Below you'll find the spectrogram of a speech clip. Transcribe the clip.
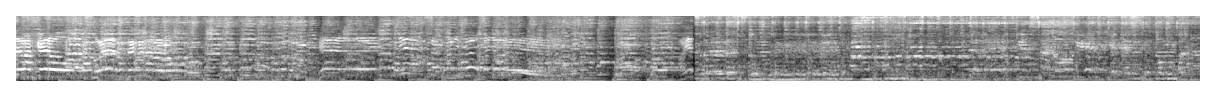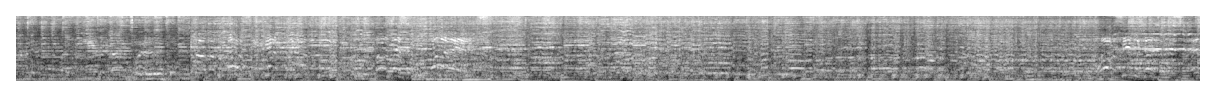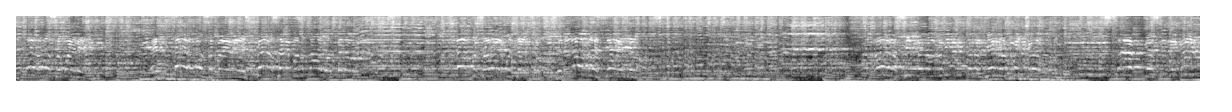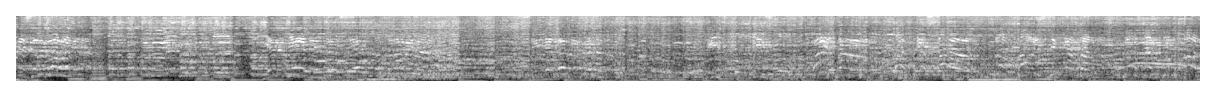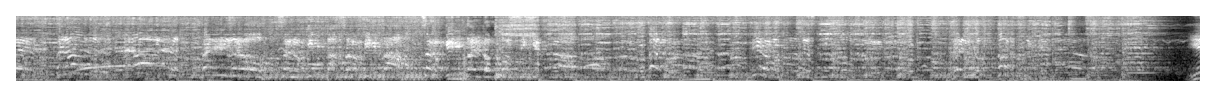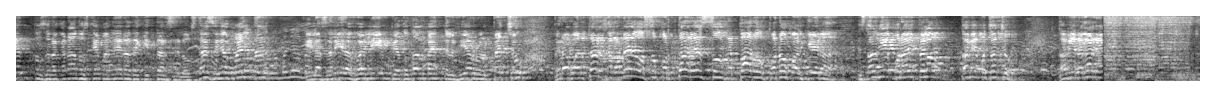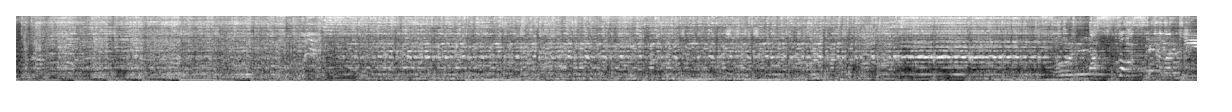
Qué manera de quitárselo. Usted se dio cuenta y la salida fue limpia totalmente, el fierro, el pecho. Pero aguantar jaloneos, soportar estos reparos, pues no cualquiera. ¿Estás bien por ahí, pelón? ¿Está bien, muchacho? ¿Está bien? Agarre. Son las 12 de la mañana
